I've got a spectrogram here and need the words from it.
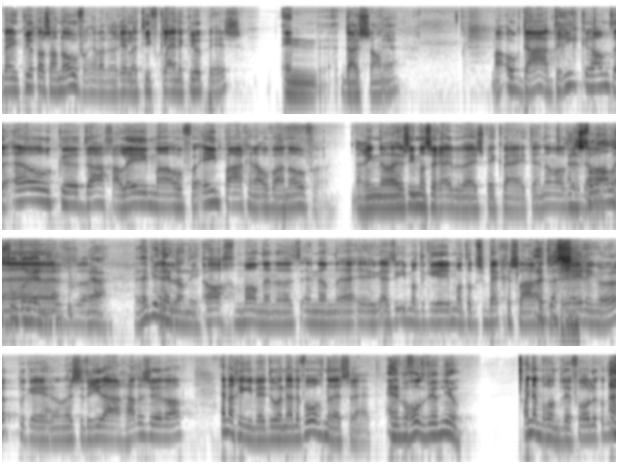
bij een club als Hannover, hè, wat een relatief kleine club is in Duitsland. Ja. Maar ook daar, drie kranten, elke dag alleen maar over één pagina over Hannover. Daar ging dan eens iemand zijn rijbewijs weer kwijt. En dan was En het stond alles stond erin? Eh, dus, eh, Ja. Dat heb je in Nederland niet. Och man, en dan, en dan eh, heeft iemand een keer iemand op zijn bek geslagen op de training. Huppakee, dan is ze drie dagen hadden ze weer wat. En dan ging je weer door naar de volgende wedstrijd. En het begon weer opnieuw. En dan begon het weer vrolijk opnieuw.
